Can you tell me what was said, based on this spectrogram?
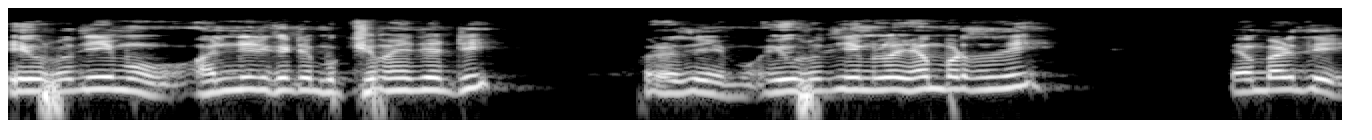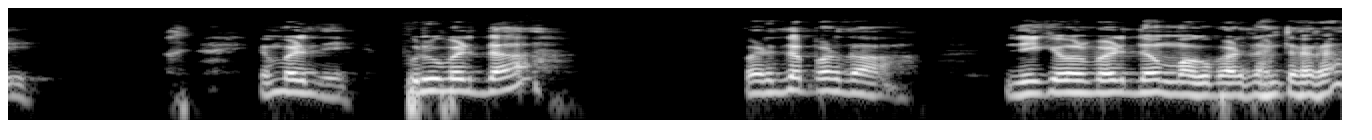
ఈ హృదయము అన్నిటికంటే ముఖ్యమైనది ఏంటి? హృదయము. ఈ హృదయంలో ఏం పడుతుంది? ఏం పడింది ఏం పడింది పురుగు పడిద్దా? పడిద్దా పడదా? నీకేమైనా పడిద్దాం? మాకు పడదంటారా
